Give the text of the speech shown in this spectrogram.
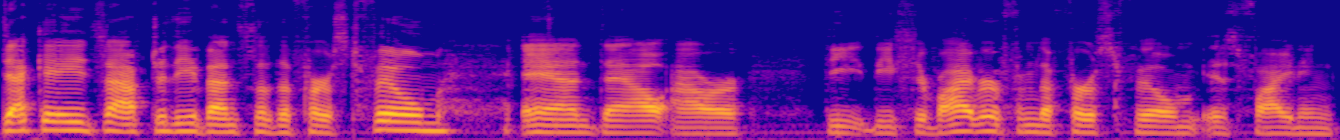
decades after the events of the first film, and now our the the survivor from the first film is fighting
